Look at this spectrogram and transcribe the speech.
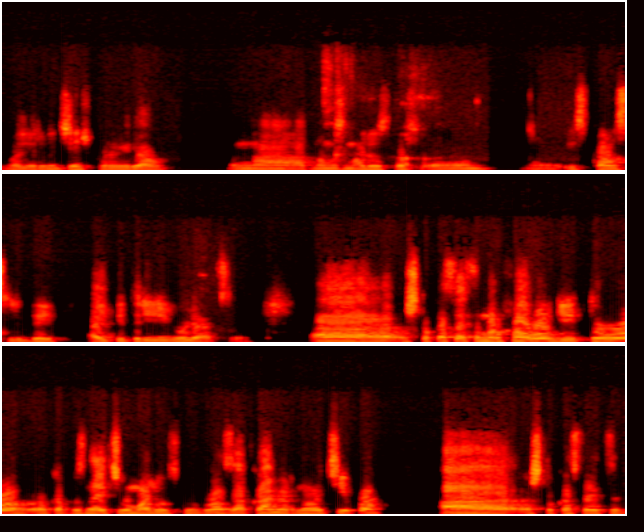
Валерий Валентинович проверял на одном из моллюсков, искал следы IP3 регуляции. А что касается морфологии, то, как вы знаете, у моллюсков глаза камерного типа – а что касается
